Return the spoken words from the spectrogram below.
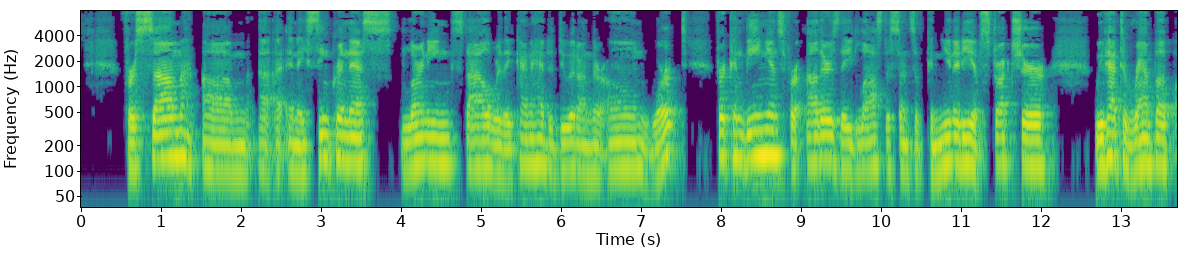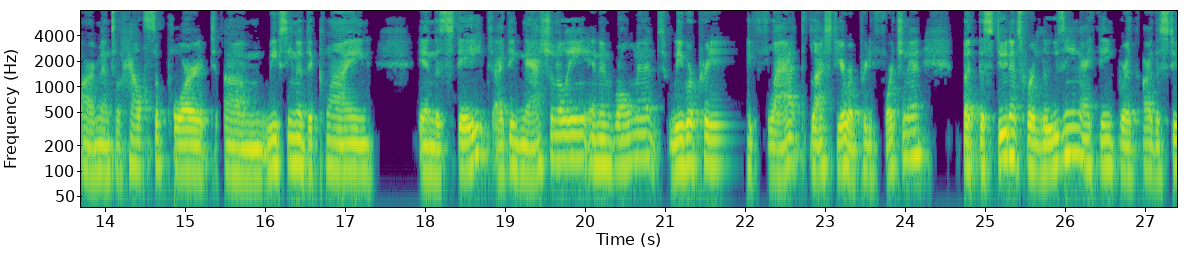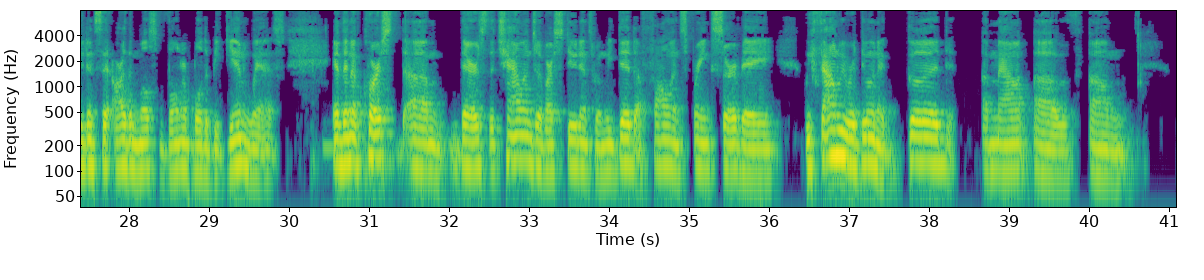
for some, um, uh, an asynchronous learning style where they kind of had to do it on their own worked for convenience. For others, they lost a sense of community, of structure. We've had to ramp up our mental health support. Um, we've seen a decline in the state, I think nationally in enrollment. We were pretty flat last year. We're pretty fortunate. But the students we're losing, I think, were, are the students that are the most vulnerable to begin with. And then, of course, um, there's the challenge of our students. When we did a fall and spring survey, we found we were doing a good amount of um,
